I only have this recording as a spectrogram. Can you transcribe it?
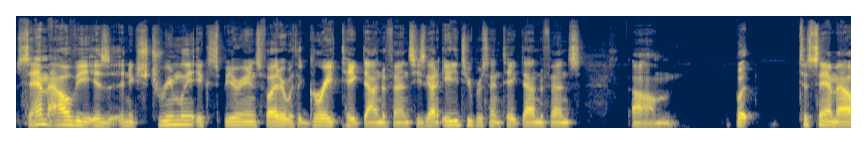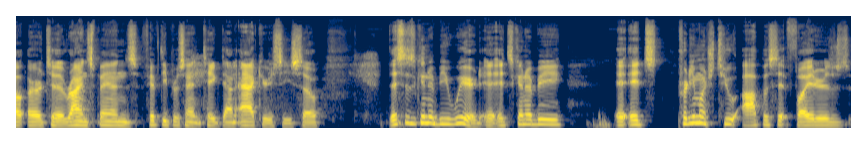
Sam Alvey is an extremely experienced fighter with a great takedown defense. He's got 82% takedown defense. Um, to Sam Al or to Ryan Spann's 50% takedown accuracy. So this is going to be weird. It's going to be it's pretty much two opposite fighters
